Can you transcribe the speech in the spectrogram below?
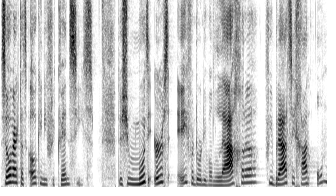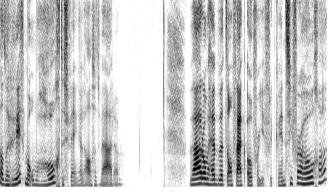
Zo werkt dat ook in die frequenties. Dus je moet eerst even door die wat lagere vibratie gaan om dat ritme omhoog te zwengelen, als het ware. Waarom hebben we het dan vaak over je frequentie verhogen?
